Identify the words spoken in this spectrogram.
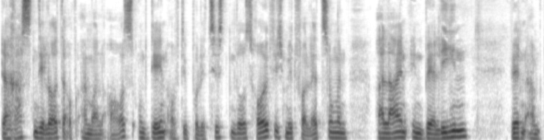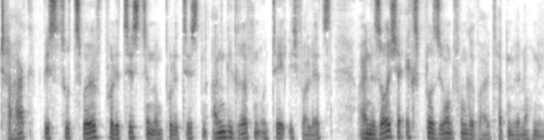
Da rasten die Leute auf einmal aus und gehen auf die Polizisten los, häufig mit Verletzungen. Allein in Berlin werden am Tag bis zu zwölf Polizistinnen und Polizisten angegriffen und tätlich verletzt. Eine solche Explosion von Gewalt hatten wir noch nie.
